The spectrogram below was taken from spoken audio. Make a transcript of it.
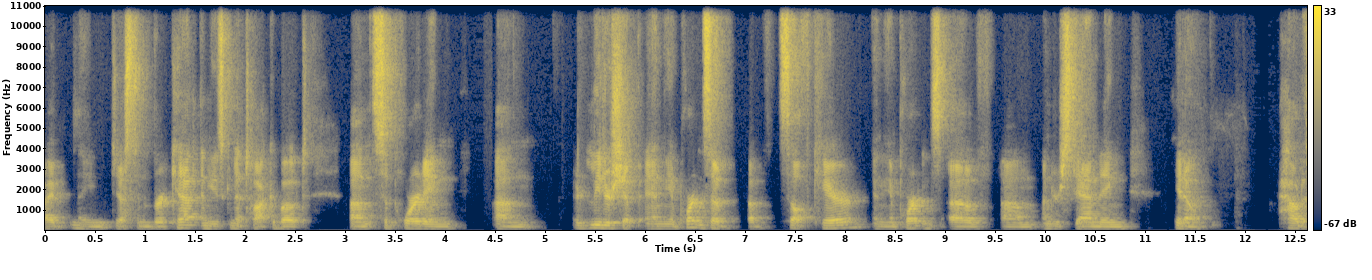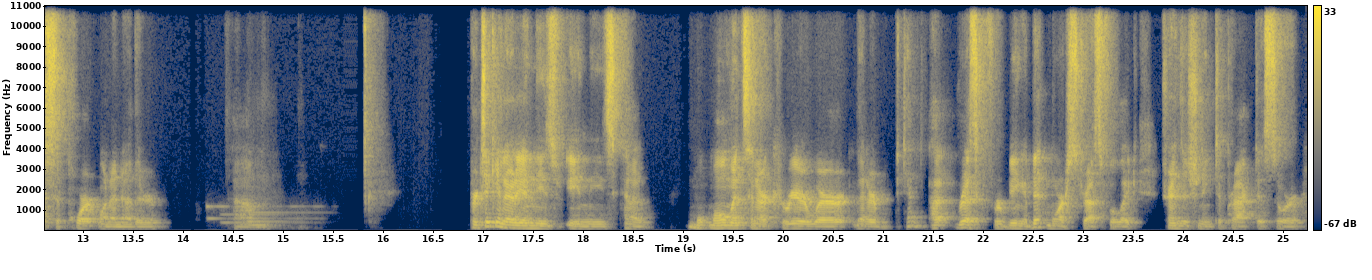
guy named Justin Burkett, and he's going to talk about um, supporting um, leadership and the importance of, of self-care and the importance of um, understanding you know how to support one another um, particularly in these in these kind of moments in our career where that are at risk for being a bit more stressful like transitioning to practice or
